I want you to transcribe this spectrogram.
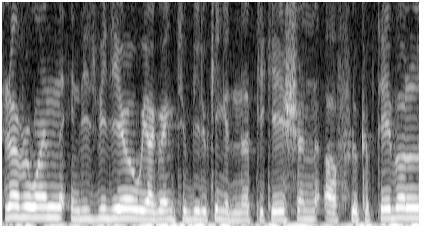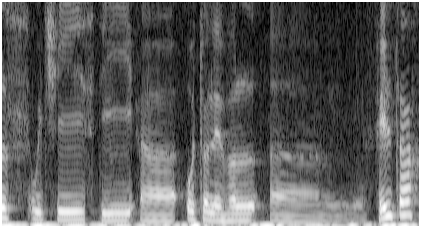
Hello everyone, in this video we are going to be looking at an application of lookup tables which is the uh, auto level um, filter.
